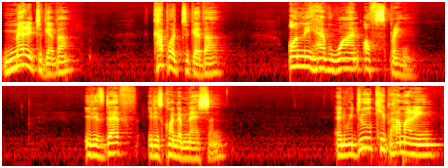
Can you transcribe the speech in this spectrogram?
married together, coupled together, only have one offspring. It is death, it is condemnation. And we do keep hammering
